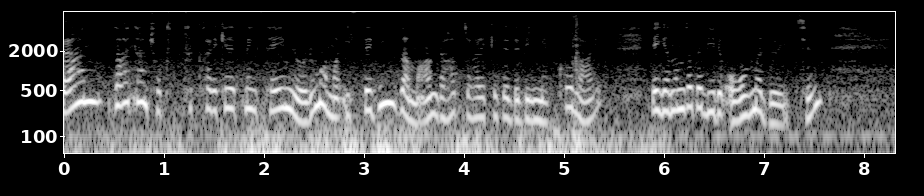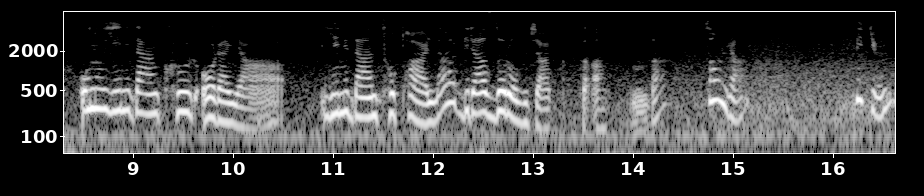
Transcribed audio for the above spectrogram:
Ben zaten çok sık hareket etmeyi sevmiyorum ama istediğin zaman rahatça hareket edebilmek kolay ve yanımda da biri olmadığı için onu yeniden kur oraya, yeniden toparla biraz zor olacaktı aslında. Sonra bir gün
